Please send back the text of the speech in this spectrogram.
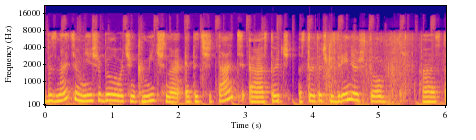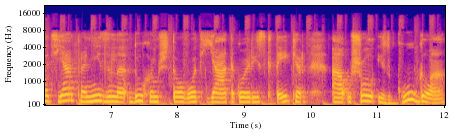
Вы знаете, мне еще было очень комично это читать а, с, той, с той точки зрения, что статья пронизана духом, что вот я такой риск-тейкер, а, ушел из Гугла,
